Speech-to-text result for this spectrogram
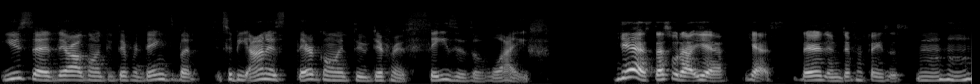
you said they're all going through different things but to be honest they're going through different phases of life Yes, that's what I. Yeah, yes, they're in different phases. Mm-hmm.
